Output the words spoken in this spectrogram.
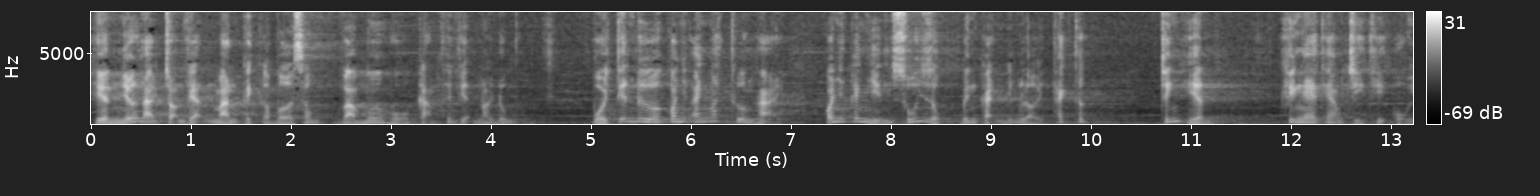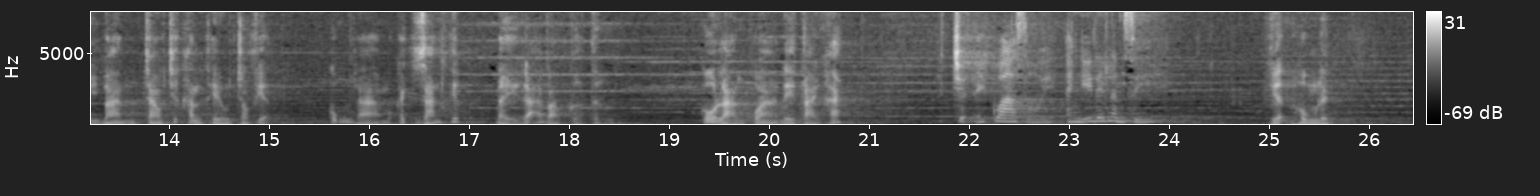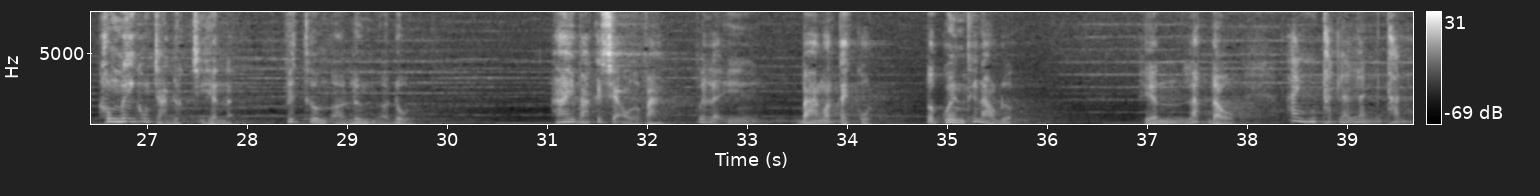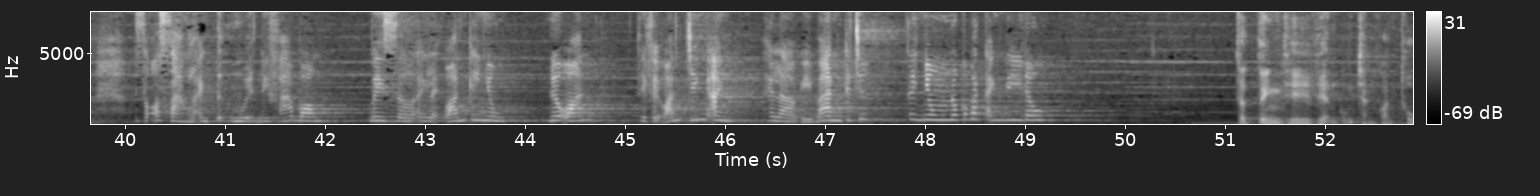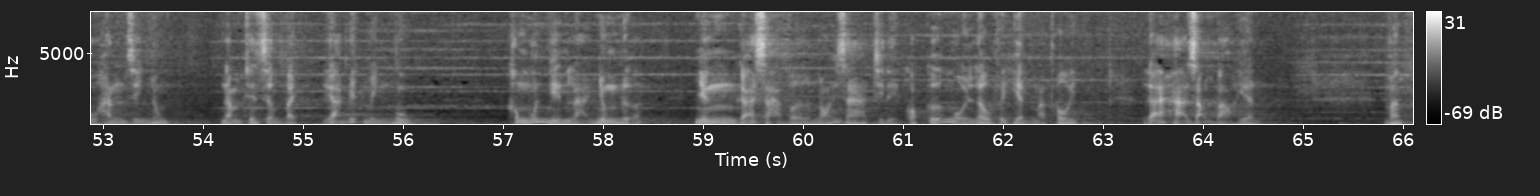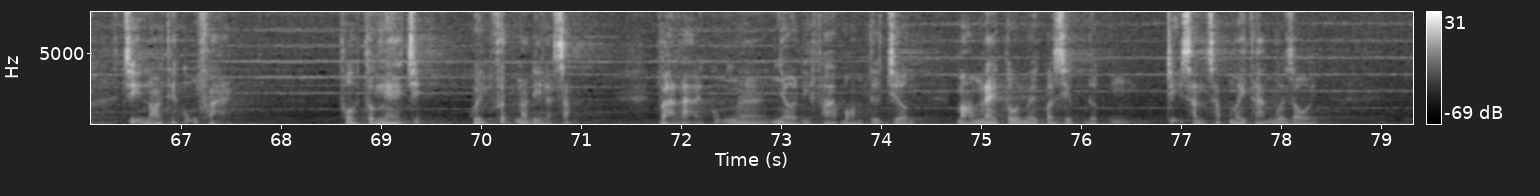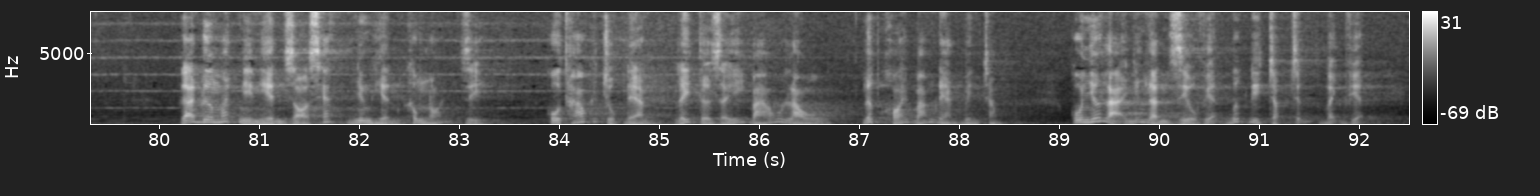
Hiền nhớ lại trọn vẹn màn kịch ở bờ sông Và mơ hồ cảm thấy Viện nói đúng. Buổi tiễn đưa có những ánh mắt thương hại Có những cái nhìn xúi dục bên cạnh những lời thách thức. Chính Hiền Khi nghe theo chỉ thị của ủy ban Trao chiếc khăn thêu cho Viện Cũng là một cách gián tiếp đẩy gã vào cửa tử. Cô lảng qua đề tài khác. Chuyện ấy qua rồi Anh nghĩ đến làm gì? Viện hung lên. Không nghĩ cũng chả được chị Hiền ạ. Vết thương ở lưng ở đùi. Hai ba cái sẹo ở vai Với lại ba ngón tay cụt Tôi quên thế nào được? Hiền lắc đầu. Anh thật là lẩn thận Rõ ràng là anh tự nguyện đi phá bom. Bây giờ anh lại oán cái Nhung. Nếu oán thì phải oán chính anh Hay là ủy ban cái chứ? Cái Nhung nó có bắt anh đi đâu? Thực tình thì viện cũng chẳng còn thù hằn gì Nhung. Nằm trên giường bệnh Gã biết mình ngu. Không muốn nhìn lại Nhung nữa Nhưng gã giả vờ nói ra Chỉ để có cớ ngồi lâu với Hiền mà thôi. Gã hạ giọng bảo Hiền Vâng chị nói thế cũng phải. Thôi tôi nghe chị, Quên phứt nó đi là xong. Và lại cũng ờ, nhờ đi phá bom từ trường Mà hôm nay tôi mới có dịp được Chị săn sóc mấy tháng vừa rồi. Gã đưa mắt nhìn Hiền dò xét Nhưng Hiền không nói gì. Cô tháo cái chụp đèn, Lấy tờ giấy báo lau Lớp khói bám đen bên trong. Cô nhớ lại những lần diều viện bước đi chập chững ở bệnh viện,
